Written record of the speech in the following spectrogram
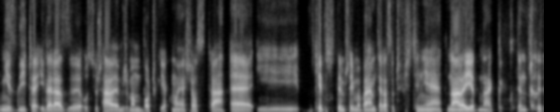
nie zliczę ile razy usłyszałem, że mam boczki jak moja siostra e, i kiedyś się tym przejmowałem, teraz oczywiście nie, no ale jednak ten wstyd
